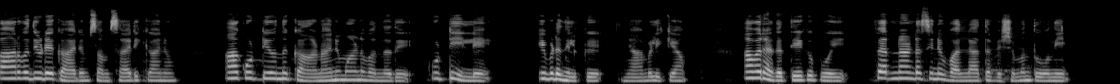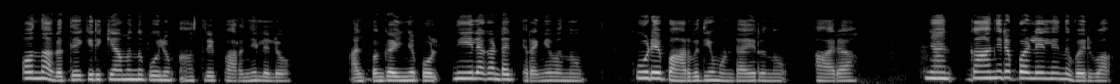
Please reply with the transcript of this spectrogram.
പാർവതിയുടെ കാര്യം സംസാരിക്കാനും ആ കുട്ടിയൊന്ന് കാണാനുമാണ് വന്നത്. കുട്ടിയില്ലേ? ഇവിടെ നിൽക്ക്. ഞാൻ വിളിക്കാം. അവരകത്തേക്ക് പോയി. ഫെർണാണ്ടസിന് വല്ലാത്ത വിഷമം തോന്നി. ഒന്ന് അകത്തേക്കിരിക്കാമെന്ന് പോലും ആ സ്ത്രീ പറഞ്ഞില്ലല്ലോ. അല്പം കഴിഞ്ഞപ്പോൾ നീലകണ്ഠൻ ഇറങ്ങി വന്നു. കൂടെ പാർവതിയും ഉണ്ടായിരുന്നു. ആരാ? ഞാൻ കാഞ്ഞിരപ്പള്ളിയിൽ നിന്ന് വരുക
